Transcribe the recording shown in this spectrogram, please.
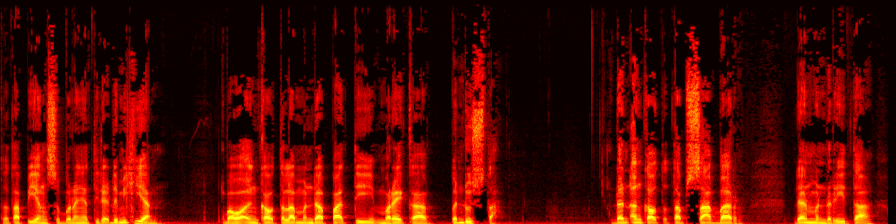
tetapi yang sebenarnya tidak demikian, bahwa engkau telah mendapati mereka pendusta. Dan engkau tetap sabar dan menderita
